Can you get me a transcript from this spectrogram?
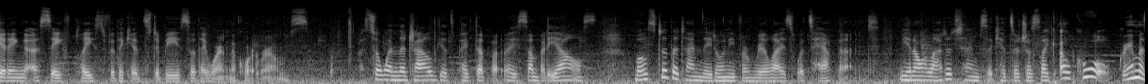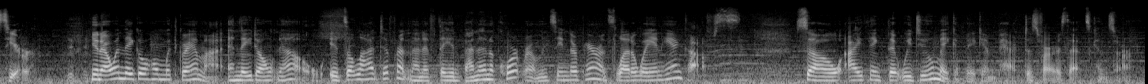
getting a safe place for the kids to be so they weren't in the courtrooms. So when the child gets picked up by somebody else, most of the time they don't even realize what's happened. You know, a lot of times the kids are just like, oh, cool, grandma's here. You know, and they go home with grandma and they don't know. It's a lot different than if they had been in a courtroom and seen their parents led away in handcuffs. So I think that we do make a big impact as far as that's concerned.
